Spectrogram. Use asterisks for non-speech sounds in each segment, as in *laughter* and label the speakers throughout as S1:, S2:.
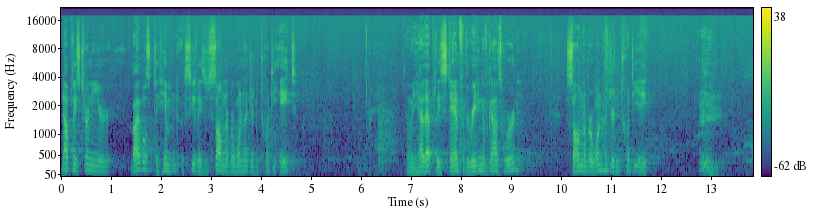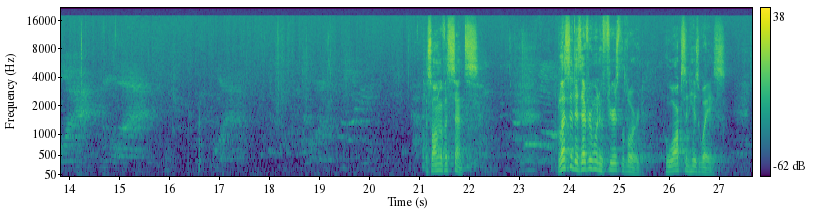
S1: Now, please turn in your Bibles to hymn, excuse me, Psalm number 128. And when you have that, please stand for the reading of God's Word. Psalm number 128. A song of ascents. Blessed is everyone who fears the Lord, who walks in his ways.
